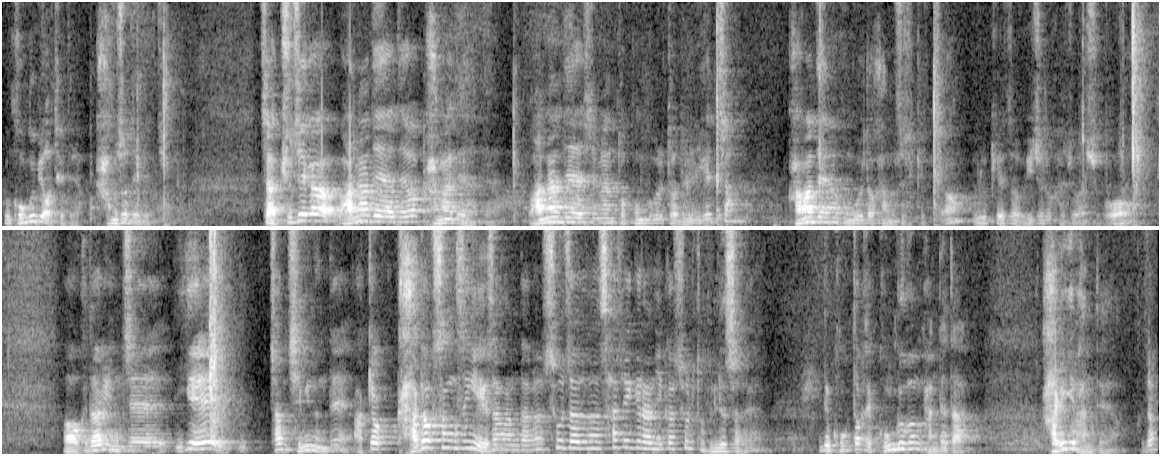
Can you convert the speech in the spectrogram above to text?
그럼 공급이 어떻게 돼요? 감소되겠죠. 자, 규제가 완화돼야 돼요? 강화돼야 돼요? 완화돼야지만 더 공급을 더 늘리겠죠? 강화되면 공급을 더 감소시켰죠? 이렇게 해서 위주로 가져가시고, 어, 그 다음에 이제 이게 참 재밌는데, 아까 가격 상승이 예상한다면 수요자들은 사재기를 하니까 수요를 더 늘렸잖아요. 근데 공, 따라서 공급은 반대다. 가격이 반대예요. 그죠?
